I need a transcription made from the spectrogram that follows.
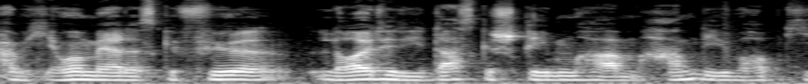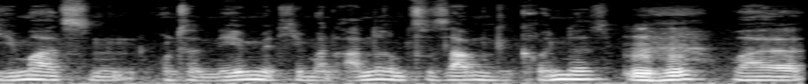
habe ich immer mehr das Gefühl, Leute, die das geschrieben haben, haben die überhaupt jemals ein Unternehmen mit jemand anderem zusammen gegründet? Mhm. Weil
